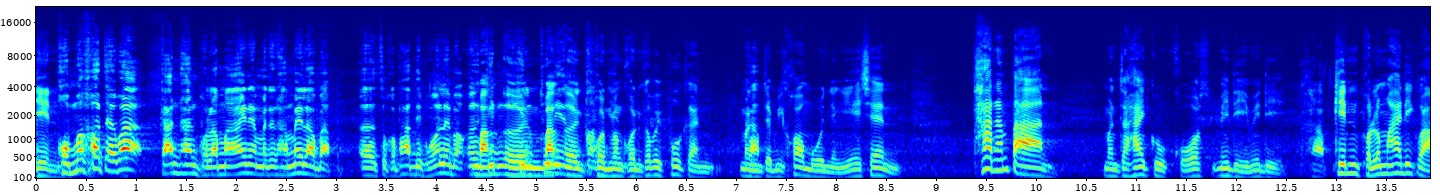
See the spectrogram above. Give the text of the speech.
กินผมก็เข้าใจว่าการทานผลไม้เนี่ยมันจะทำให้เราแบบเออสุขภาพดีผมก็เลยแบบเออบังกินเอิญกินทุบังรียเอิญก่ คนบางคนเขาไปพูดกัน มันครับ จะมีข้อมูลอย่างนี้ เช่น ถ้าน้ำตาลมันจะให้กลูโคสไม่ดีไม่ดี ครับ กินผลไม้ดีกว่า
